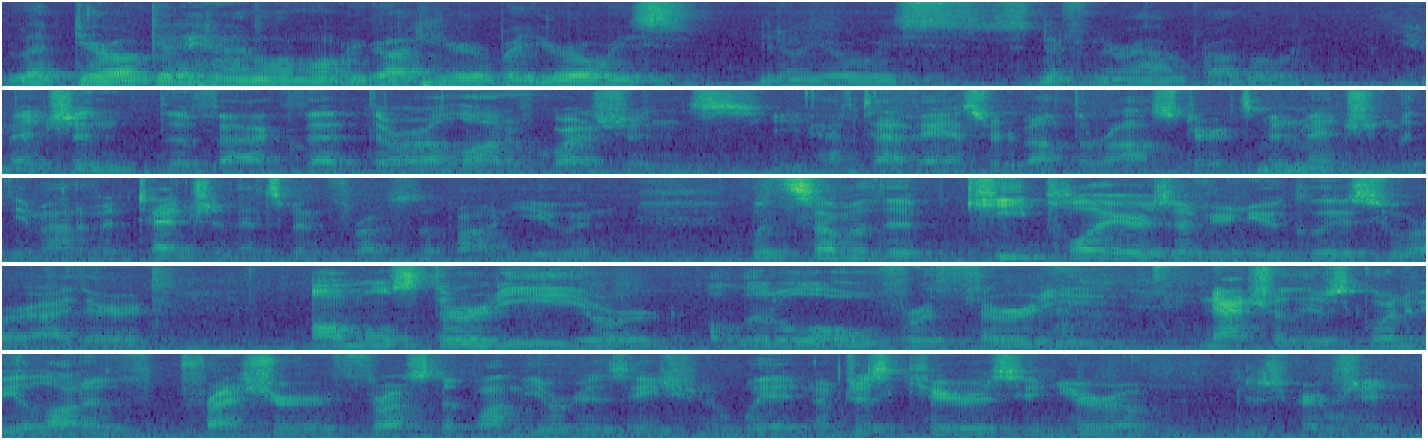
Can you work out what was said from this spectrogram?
Let Darryl get a handle on what we got here. But you're always, you know, you're always sniffing around probably. You mentioned the fact that there are a lot of questions you have to have answered about the roster. It's been Mhm. mentioned with the amount of attention that's been thrust upon you and with some of the key players of your nucleus who are either almost 30 or a little over 30. Naturally, there's going to be a lot of pressure thrust upon the organization to win. I'm just curious, in your own description,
